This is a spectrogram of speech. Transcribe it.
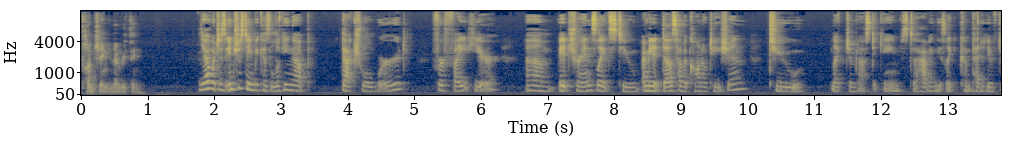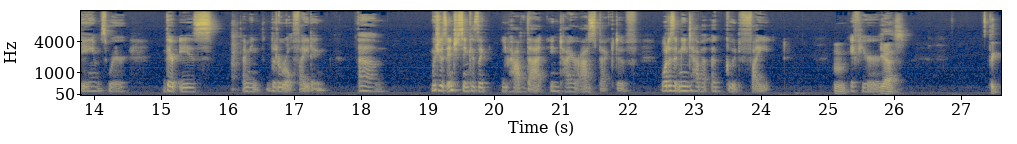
punching and everything. Yeah, which is interesting because looking up the actual word for fight here, um, it translates to, I mean, it does have a connotation to like gymnastic games, to having these like competitive games where there is, I mean, literal fighting. Um, which is interesting because like you have that entire aspect of what does it mean to have a, a good fight Hmm. if you're Yes. The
